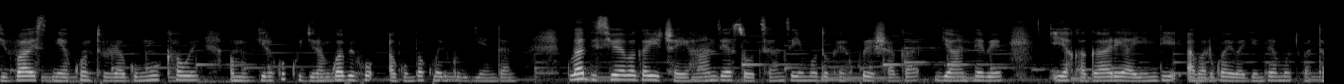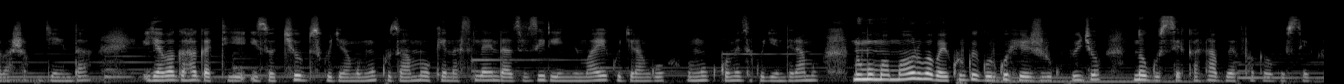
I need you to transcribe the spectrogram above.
device ntiyakontorolaga umwuka we amubwira ko kugira ngo abeho agomba kuba ari kubigendana. Gladys iyo yabaga yicaye hanze yasohotse hanze y'imodoka yakoreshaga ya ntebe y'akagare yayindi abarwayi bagenderamo batabasha kugenda. Yabaga ahagatiye izo tubes kugira ngo umwuka uzamuke na cylinders ziri inyuma ye kugira ngo umwuka ukomeze kugenderamo. Ni umumama wari ubabaye ku rwego rwo hejuru ku buryo no guseka ntabwo yapfaga guseka.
